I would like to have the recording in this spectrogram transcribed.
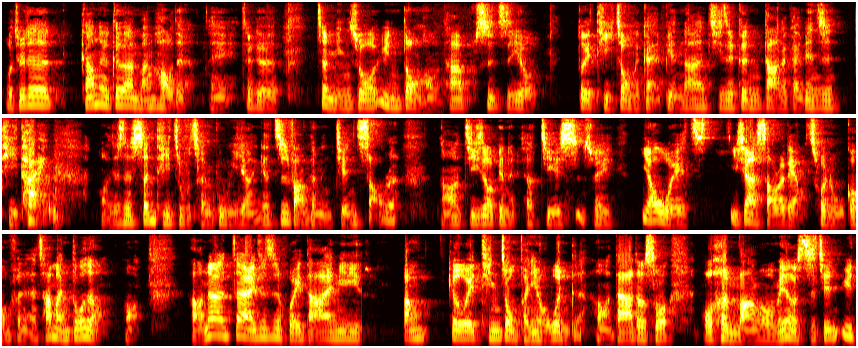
我觉得刚刚那个个案蛮好的，哎，这个证明说运动哦，它不是只有对体重的改变，那其实更大的改变是体态哦，就是身体组成不一样，你看脂肪可能减少了，然后肌肉变得比较结实，所以腰围一下少了两寸五公分，还差蛮多的哦。好，那再来就是回答艾米丽帮。各位听众朋友问的哦，大家都说我很忙，我没有时间运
